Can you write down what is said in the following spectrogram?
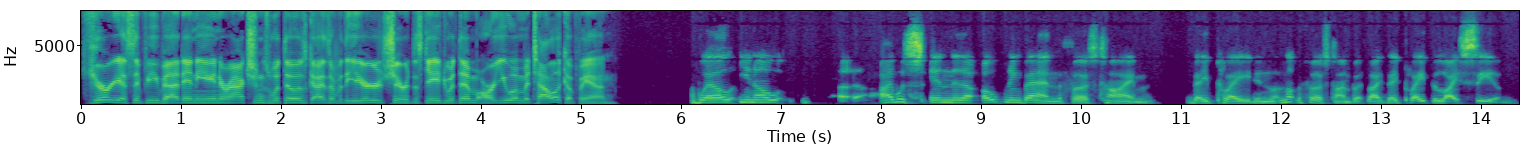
Curious if you've had any interactions with those guys over the years, shared the stage with them. Are you a Metallica fan? Well, you know, uh, I was in the opening band the first time they played in not the first time, but like they played the Lyceum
